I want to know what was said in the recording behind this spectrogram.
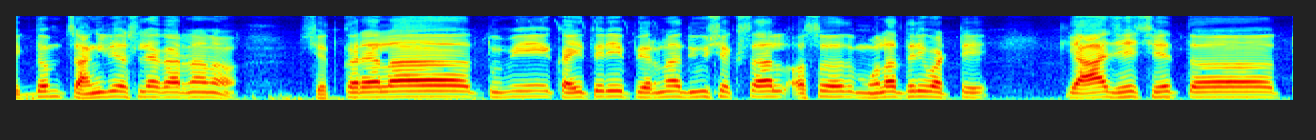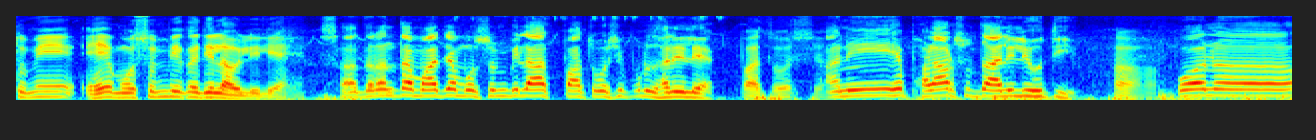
एकदम चांगली असल्याकारणानं शेतकऱ्याला तुम्ही काहीतरी प्रेरणा देऊ शकाल असं मला तरी वाटते की आज हे शेत तुम्ही हे मोसंबी कधी लावलेली आहे? साधारणतः माझ्या मोसंबीला आज पाच वर्ष पूर्ण झालेली आहेत. पाच वर्ष. आणि हे फळावर सुद्धा आलेली होती. हां हां. पण अ,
